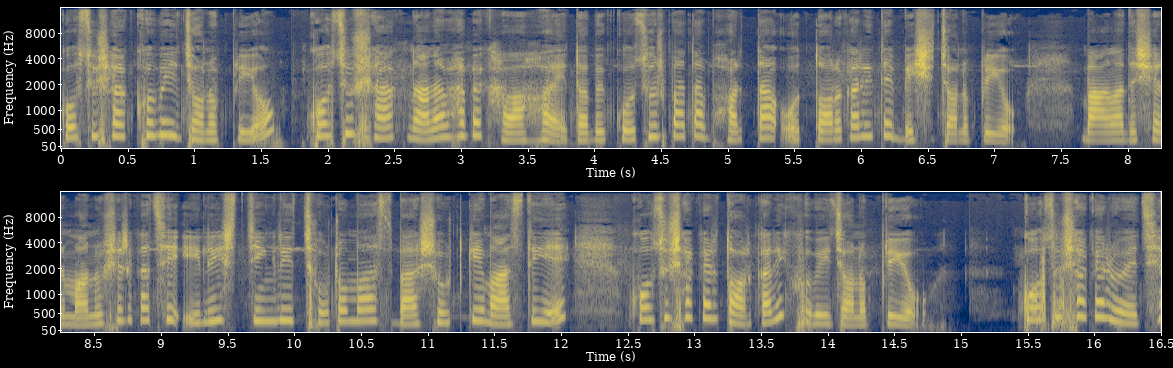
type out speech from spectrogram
কচু শাক খুবই জনপ্রিয়। কচু শাক নানাভাবে খাওয়া হয়, তবে কচুর পাতা, ভর্তা ও তরকারিতে বেশি জনপ্রিয়। বাংলাদেশের মানুষের কাছে ইলিশ, চিংড়ি, ছোট মাছ বা শুটকি মাছ দিয়ে কচু শাকের তরকারি খুবই জনপ্রিয়। কচু শাকে রয়েছে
